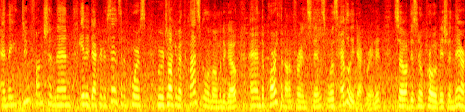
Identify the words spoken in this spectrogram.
and they do function then in a decorative sense. And of course, we were talking about the classical a moment ago, and the Parthenon, for instance, was heavily decorated, so there's no prohibition there.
